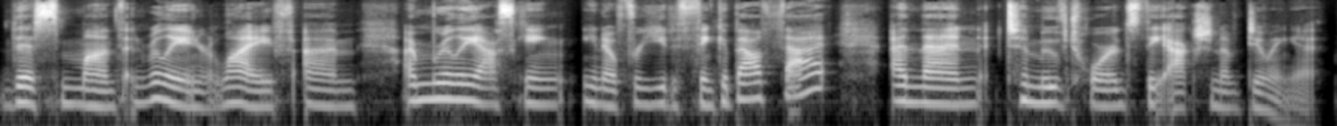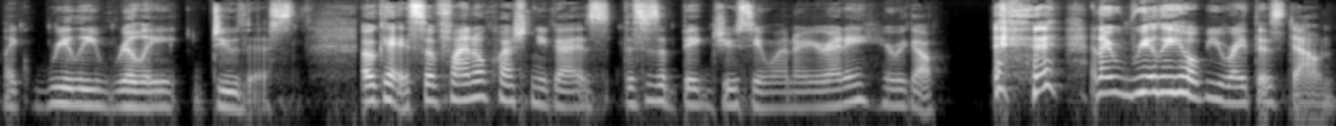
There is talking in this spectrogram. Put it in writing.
this month and really in your life, um, I'm really asking, you know, for you to think about that and then to move towards the action of doing it. Like, really, really do this. Okay. So, final question, you guys. This is a big, juicy one. Are you ready? Here we go. and I really hope you write this down.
